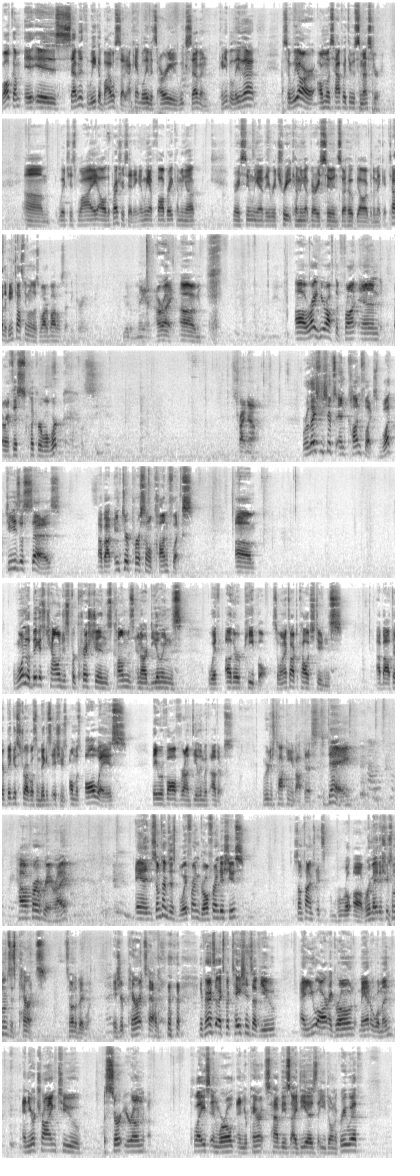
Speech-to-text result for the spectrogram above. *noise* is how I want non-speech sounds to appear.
Welcome. It is seventh week of Bible study. I can't believe it's already week seven. Can you believe that? So we are almost halfway through the semester, um, which is why all the pressure is hitting. And we have fall break coming up very soon. We have the retreat coming up very soon. So I hope y'all are able to make it. Tyler, can you toss me one of those water bottles? That'd be great. You're the man. All right. Um, uh, right here off the front end, or if this clicker will work. Let's see. Let's try it now. Relationships and conflicts. What Jesus says about interpersonal conflicts. Um, one of the biggest challenges for Christians comes in our dealings with other people. So when I talk to college students about their biggest struggles and biggest issues, almost always they revolve around dealing with others. We were just talking about this today. How appropriate, How appropriate right? And sometimes it's boyfriend girlfriend issues. Sometimes it's uh, roommate issues. Sometimes it's parents. It's another big one. Is your parents have *laughs* your parents have expectations of you, and you are a grown man or woman, and you're trying to assert your own place in world, and your parents have these ideas that you don't agree with,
